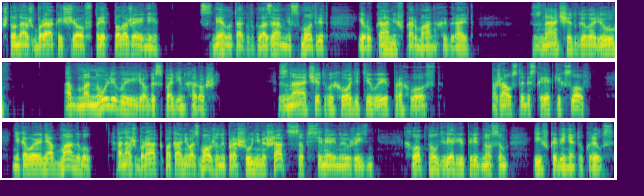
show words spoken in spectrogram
что наш брак еще в предположении смело так в глаза мне смотрит и руками в карманах играет. Значит, говорю, обманули вы ее, господин хороший. Значит, выходите вы прохвост. Пожалуйста, без крепких слов. Никого я не обманывал, а наш брак пока невозможен, и прошу не мешаться в семейную жизнь. Хлопнул дверью перед носом и в кабинет укрылся.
